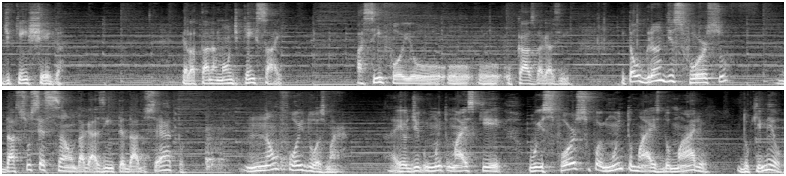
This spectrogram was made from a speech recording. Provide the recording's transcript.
de quem chega, ela está na mão de quem sai. Assim foi o, o, o, o caso da Gazin. Então, o grande esforço da sucessão da Gazin ter dado certo não foi do Osmar. Eu digo muito mais que o esforço foi muito mais do Mário do que meu.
